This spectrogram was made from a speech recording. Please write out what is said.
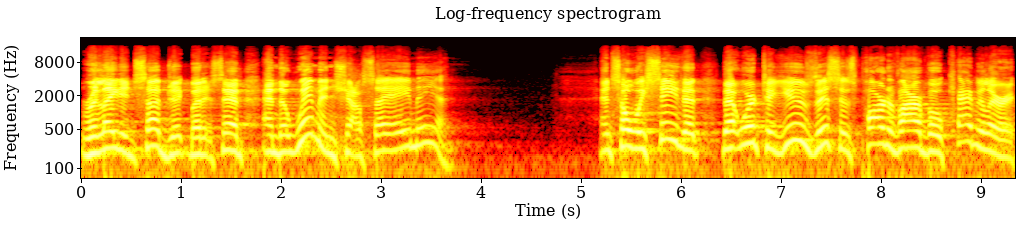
unrelated subject, but it said, And the women shall say amen. And so we see that, that we're to use this as part of our vocabulary,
